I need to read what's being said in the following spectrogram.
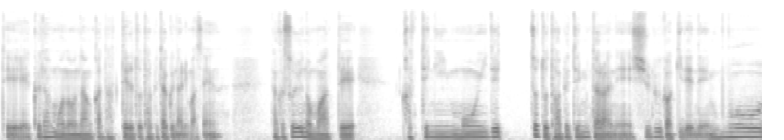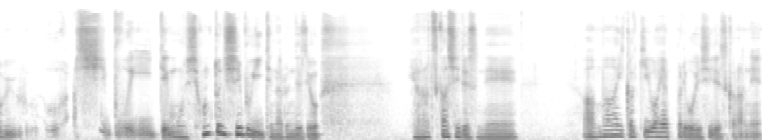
て果物なんかなってると食べたくなりません？なんかそういうのもあって勝手に思い出ちょっと食べてみたらね渋柿でねもううわ渋いってもう本当に渋いってなるんですよ。いや懐かしいですね。甘い柿はやっぱり美味しいですからね。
